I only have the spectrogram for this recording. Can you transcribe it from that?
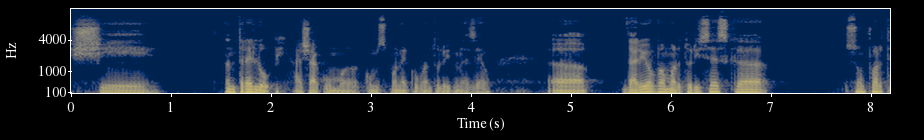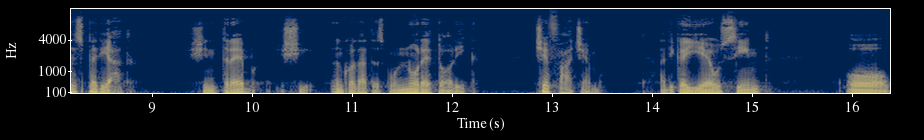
și întrelupi, așa cum, uh, cum spune cuvântul lui Dumnezeu. Uh, dar eu vă mărturisesc că sunt foarte speriat și întreb și încă o dată spun, nu retoric, ce facem? Adică eu simt o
